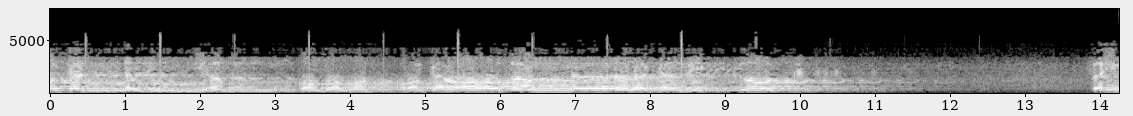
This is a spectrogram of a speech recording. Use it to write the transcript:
وزرك الذي أنقض ظهرك ورفعنا لك ذكرك. فإن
